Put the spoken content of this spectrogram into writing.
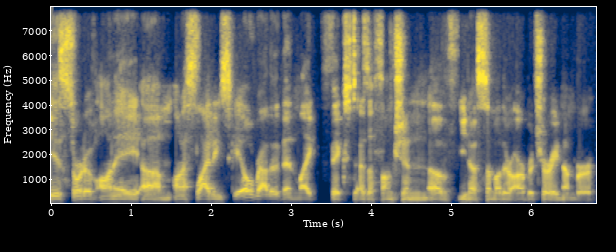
is sort of on a um, on a sliding scale rather than like fixed as a function of you know some other arbitrary number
